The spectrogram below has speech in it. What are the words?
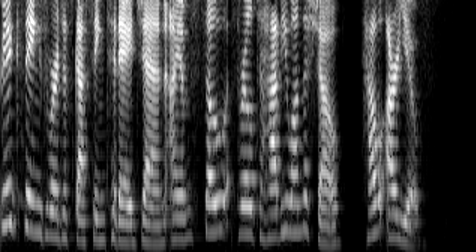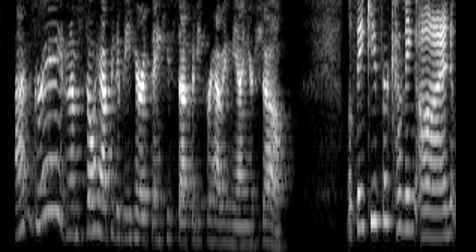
Big things we're discussing today, Jen. I am so thrilled to have you on the show. How are you? I'm great, and I'm so happy to be here. Thank you, Stephanie, for having me on your show. Well, thank you for coming on.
